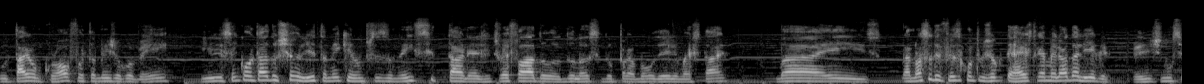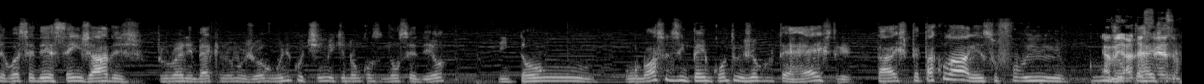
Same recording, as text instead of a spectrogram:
O Tyron Crawford também jogou bem. E sem contar do Shanli também, que eu não preciso nem citar, né? A gente vai falar do, do lance do Pro Bowl dele mais tarde. Mas a nossa defesa contra o jogo terrestre é a melhor da liga. A gente não chegou a ceder 100 jardas pro running back no mesmo jogo, o único time que não, não cedeu. Então, o nosso desempenho contra o jogo terrestre tá espetacular. Isso foi. É a melhor defesa.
